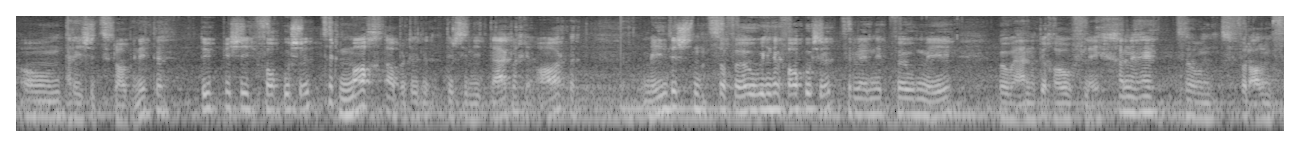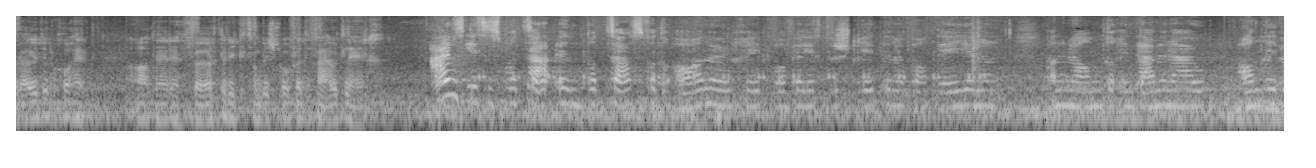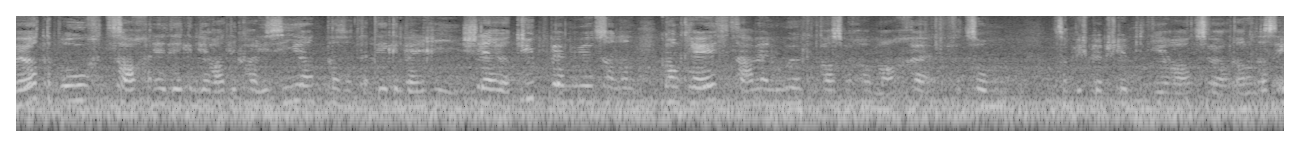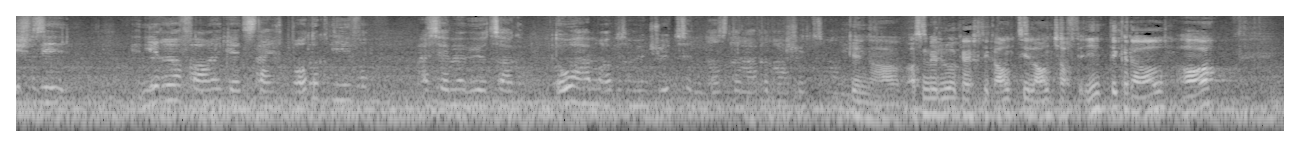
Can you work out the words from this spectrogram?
und er ist jetzt glaube ich nicht der typische Vogelschützer, macht aber durch seine tägliche Arbeit mindestens so viel wie ein Vogelschützer, wenn nicht viel mehr, weil er natürlich auch Flächen hat und vor allem Freude bekommen hat an dieser Förderung, zum Beispiel von der Feldlerche. Eines gibt es einen Prozess von der Annäherung von vielleicht verstrittenen Parteien aneinander, indem man auch andere Wörter braucht, Sachen nicht irgendwie radikalisiert, also nicht irgendwelche Stereotype bemüht, sondern konkret zusammen schaut, was man machen kann, um zum Beispiel bestimmte Tierart zu fördern. Und das ist für Sie in Ihrer Erfahrung jetzt eigentlich produktiver, als wenn man würde sagen, da haben wir etwas, was wir schützen und das daneben dran schützen wir Genau, also wir schauen die ganze Landschaft integral an.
